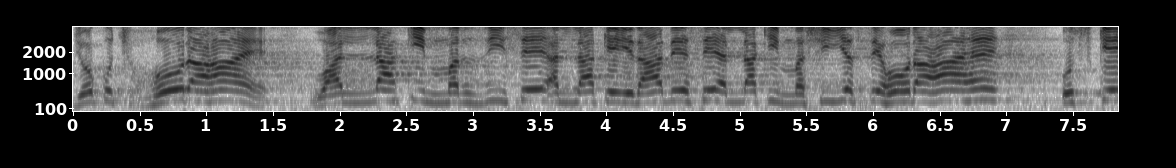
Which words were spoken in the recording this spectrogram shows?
जो कुछ हो रहा है वह अल्लाह की मर्ज़ी से, अल्लाह के इरादे से, अल्लाह की मशीयत से हो रहा है। उसके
